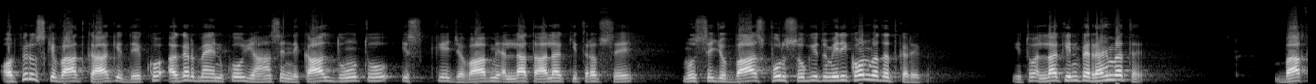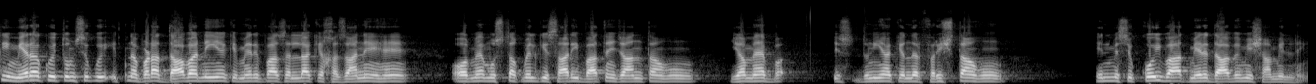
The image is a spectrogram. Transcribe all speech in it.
اور پھر اس کے بعد کہا کہ دیکھو، اگر میں ان کو یہاں سے نکال دوں تو اس کے جواب میں اللہ تعالیٰ کی طرف سے مجھ سے جو بعض پرس ہوگی تو میری کون مدد کرے گا؟ یہ تو اللہ کی ان پہ رحمت ہے۔ باقی میرا کوئی تم سے کوئی اتنا بڑا دعویٰ نہیں ہے کہ میرے پاس اللہ کے خزانے ہیں اور میں مستقبل کی ساری باتیں جانتا ہوں یا میں اس دنیا کے اندر فرشتہ ہوں۔ ان میں سے کوئی بات میرے دعوے میں شامل نہیں۔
